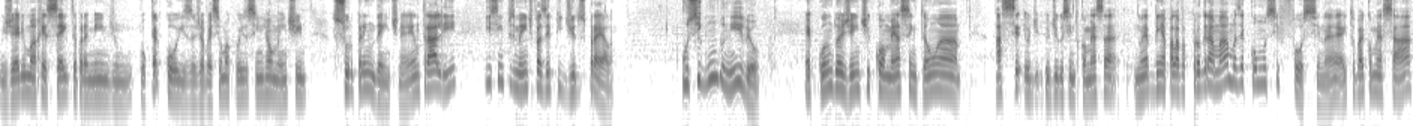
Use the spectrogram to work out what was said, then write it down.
gere uma receita para mim de um, qualquer coisa, já vai ser uma coisa assim realmente surpreendente, né? Entrar ali e simplesmente fazer pedidos para ela. O segundo nível é quando a gente começa então a, a ser, eu, digo assim, tu começa, não é bem a palavra programar, mas é como se fosse, né? Aí tu vai começar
